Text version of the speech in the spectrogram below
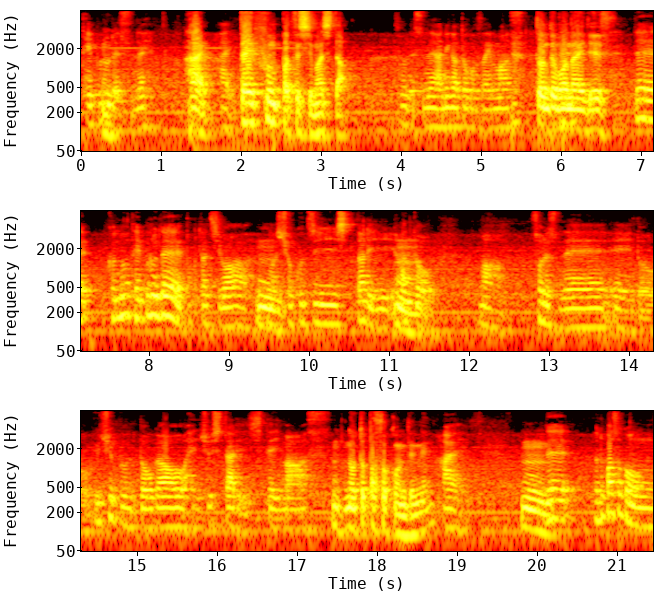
テーブルですね、はい。はい大奮発しました。そうですねありがとうございますとんでもないです。でこのテーブルで僕たちは、うんまあ、食事したり、うんあとまあそうですねえっ、と YouTube の動画を編集したりしていますうんノートパソコンでね。はいうん。でノートパソコン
